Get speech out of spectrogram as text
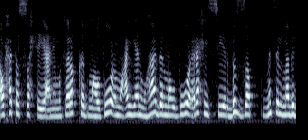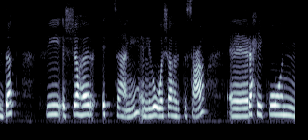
أو حتى الصحي. يعني مترقب موضوع معين وهذا الموضوع رح يصير بالضبط مثل ما بدك في الشهر الثاني اللي هو شهر تسعة. رح يكون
